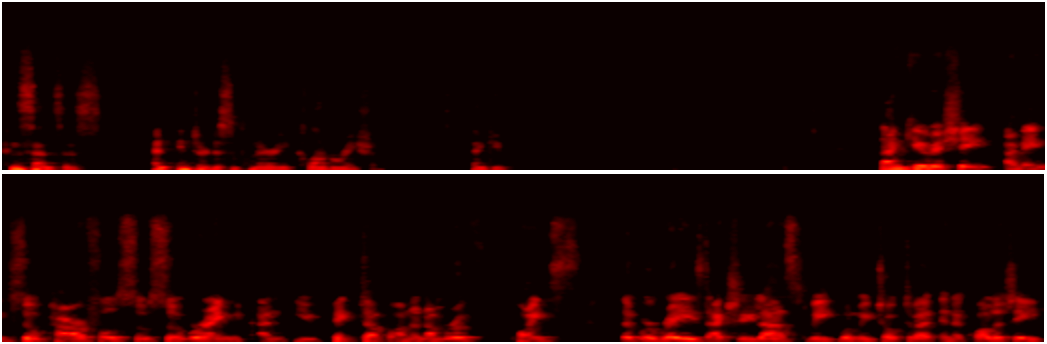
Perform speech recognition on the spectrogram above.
consensus and interdisciplinary collaboration. Thank you. Thank you, Rishi. I mean, so powerful, so sobering. And you've picked up on a number of points that were raised actually last week when we talked about inequality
